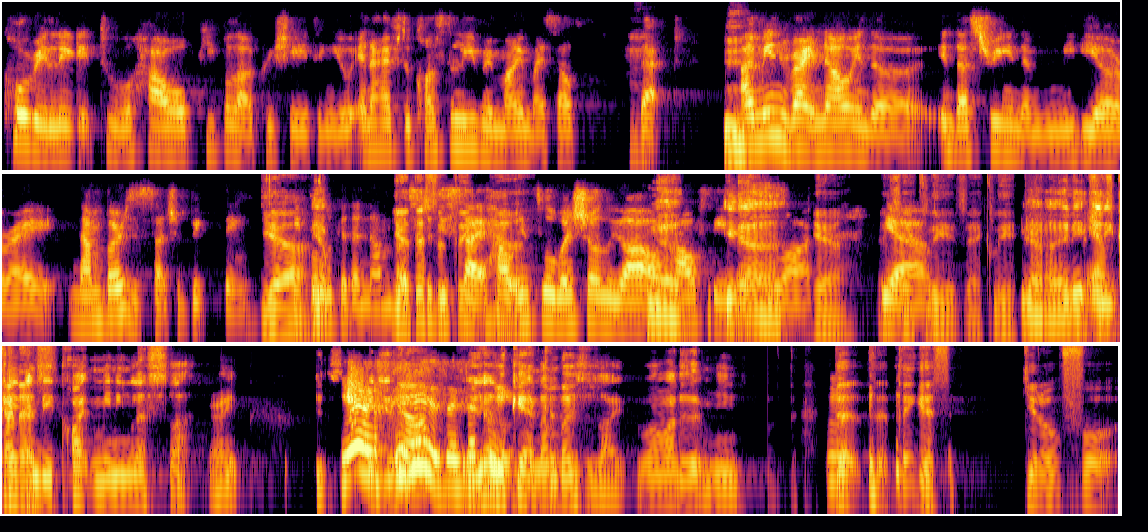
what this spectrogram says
correlate to how people are appreciating you, and I have to constantly remind myself Hmm. that. Hmm. I mean, right now in the industry, in the media, right, numbers is such a big thing. Yeah. People Yep. look at the numbers to that's the thing, decide how yeah. influential you are or Yeah, how famous yeah. you are. Yeah. Yeah. Exactly. Exactly. Yeah, and it, Yeah. and it can, Kinda- be quite meaningless, lah, right? It's, Yes, if it you, is if you exactly. just look at numbers, it's like, well, what does it mean? the the thing is, you know, for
